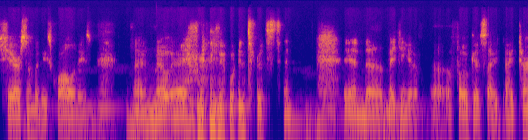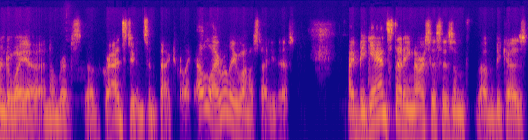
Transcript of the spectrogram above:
share some of these qualities. I no, really no interest in in uh, making it a, a focus. I, I, turned away a, a number of, of, grad students. In fact, were like, "Oh, I really want to study this." I began studying narcissism um, because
